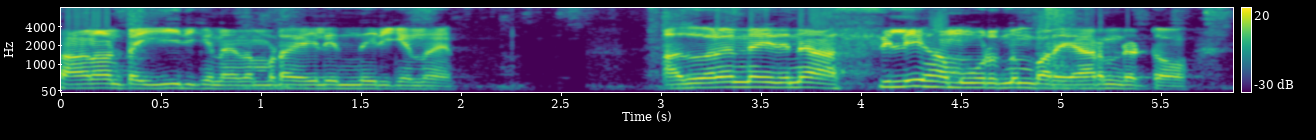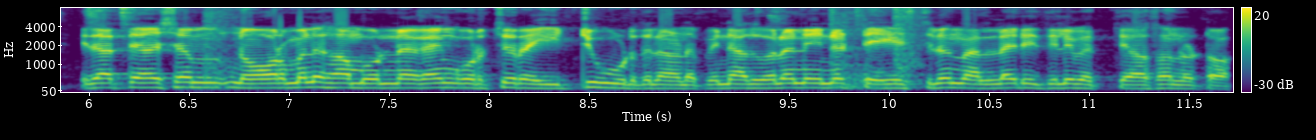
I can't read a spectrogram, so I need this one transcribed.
സാധനമാണ് കേട്ടോ ഈ ഇരിക്കുന്നത് നമ്മുടെ കയ്യിൽ ഇന്ന് ഇരിക്കുന്നത്. അതുപോലെ തന്നെ ഇതിനെ അസ്ലി ഹമൂർ എന്നും പറയാറുണ്ട് കേട്ടോ ഇത് അത്യാവശ്യം നോർമൽ ഹമൂറിനേക്കാളും കുറച്ച് റേറ്റ് കൂടുതലാണ്. പിന്നെ അതുപോലെ തന്നെ ഇതിന്റെ ടേസ്റ്റിലും നല്ല രീതിയിൽ വ്യത്യാസമുണ്ട് കേട്ടോ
